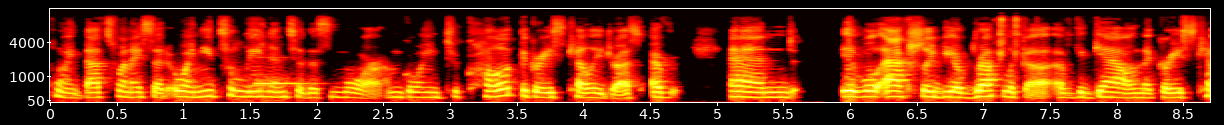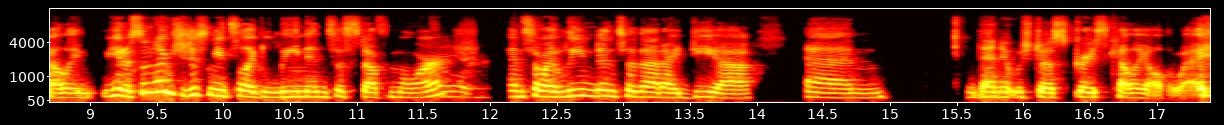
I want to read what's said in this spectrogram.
point, that's when I said, Oh, I need to lean into this more. I'm going to call it the Grace Kelly dress. And it will actually be a replica of the gown that Grace Kelly, you know, sometimes you just need to like lean into stuff more. And so I leaned into that idea and then it was just Grace Kelly all the way,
